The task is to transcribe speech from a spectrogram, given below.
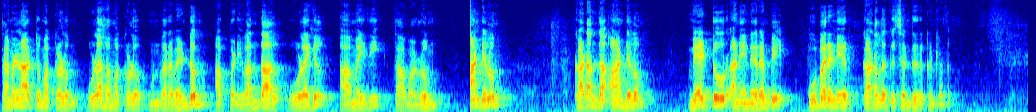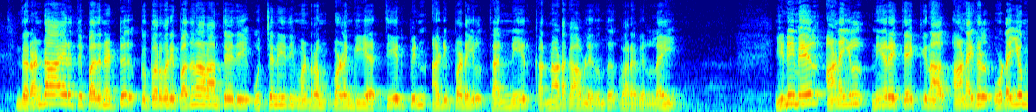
தமிழ்நாட்டு மக்களும் உலக மக்களும் முன்வர வேண்டும். அப்படி வந்தால் உலகில் அமைதி தவழும். ஆண்டிலும் கடந்த ஆண்டிலும் மேட்டூர் அணை நிரம்பி உபரி நீர் கடலுக்கு சென்றிருக்கின்றது. இந்த ரெண்டாயிரத்தி பதினெட்டு பிப்ரவரி பதினாறாம் தேதி உச்சநீதிமன்றம் வழங்கிய தீர்ப்பின் அடிப்படையில் தண்ணீர் கர்நாடகாவிலிருந்து வரவில்லை. இனிமேல் அணையில் நீரை தேக்கினால் அணைகள் உடையும்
